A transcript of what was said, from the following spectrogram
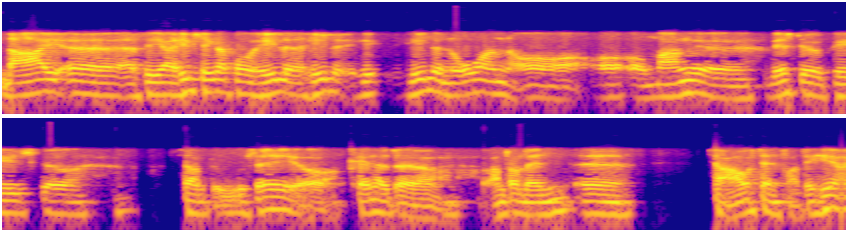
nej, øh, altså jeg er helt sikker på, at hele, hele, hele Norden og, og, og mange øh, vesteuropæiske samt USA og Kanada og andre lande øh, tager afstand fra det her.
